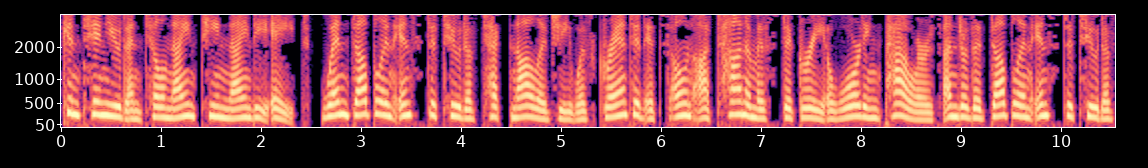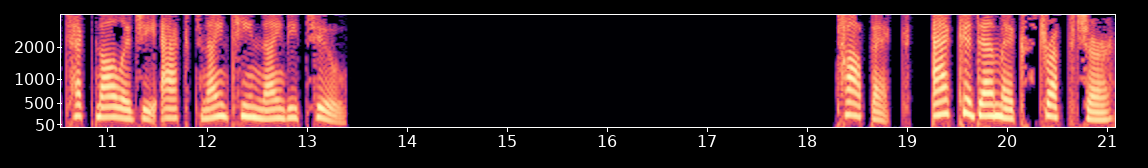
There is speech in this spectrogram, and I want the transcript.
continued until 1998, when Dublin Institute of Technology was granted its own autonomous degree awarding powers under the Dublin Institute of Technology Act 1992. Topic. Academic structure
